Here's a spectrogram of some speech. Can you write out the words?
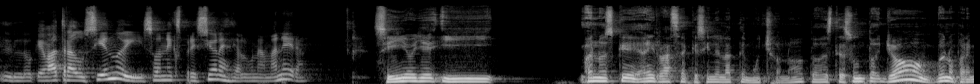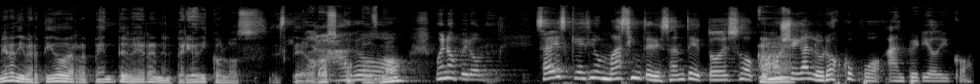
lo que va traduciendo y son expresiones de alguna manera. Sí, oye, y bueno, es que hay raza que sí le late mucho, ¿no? Todo este asunto. Yo, bueno, para mí era divertido de repente ver en el periódico los este, horóscopos, ¿no? Bueno, pero ¿Sabes qué es lo más interesante de todo eso? ¿Cómo llega el horóscopo al periódico?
